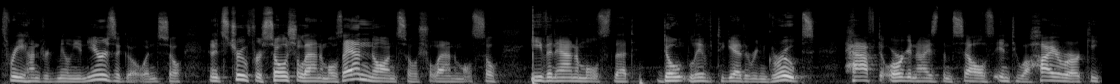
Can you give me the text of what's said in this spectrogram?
300 million years ago. And so, and it's true for social animals and non-social animals. So even animals that don't live together in groups have to organize themselves into a hierarchy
